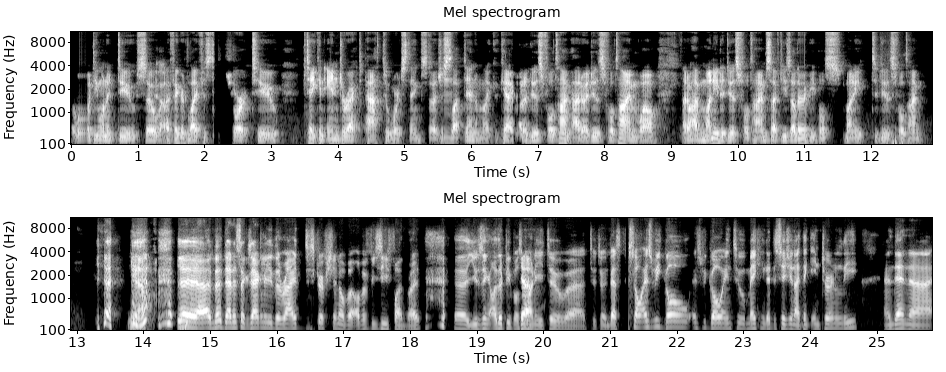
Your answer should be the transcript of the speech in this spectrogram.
or what do you want to do so i figured life is too short to take an indirect path towards things. So I just mm. slept in. I'm like, okay, I got to do this full time. How do I do this full time? Well, I don't have money to do this full time, so I have to use other people's money to do this full time. Yeah. Yeah. yeah, yeah, yeah. That is exactly the right description of a, of a VC fund, right? Uh, using other people's yeah. money to, uh, to to invest. So as we go as we go into making the decision, I think internally, and then uh,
